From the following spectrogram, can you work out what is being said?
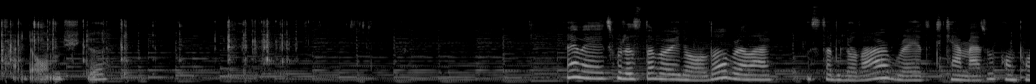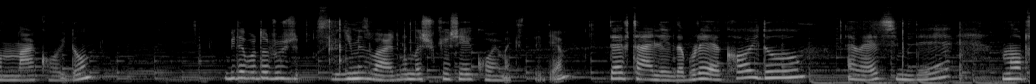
Pardon düştü. Evet burası da böyle oldu. Buralar stabilolar. Buraya da tükenmez bir pomponlar koydum. Bir de burada ruj silgimiz vardı. Bunu da şu köşeye koymak istedim. Defterleri de buraya koydum. Evet şimdi not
